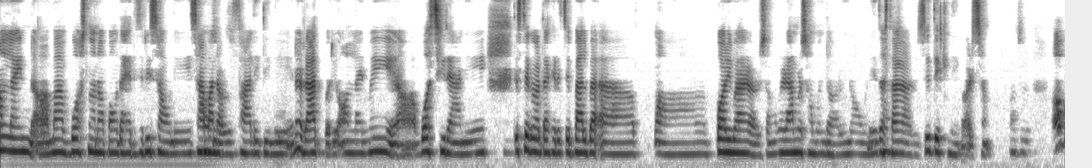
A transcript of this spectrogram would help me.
अनलाइनमा बस्न नपाउँदाखेरि चाहिँ रिसाउने सामानहरू फालिदिने होइन? रातभरि अनलाइनमै बसिरहने त्यस्तै गर्दाखेरि चाहिँ बाल परिवारहरूसँग राम्रो सम्बन्धहरू नहुने जस्ताहरू चाहिँ देखिने गर्छन्। हजुर। अब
